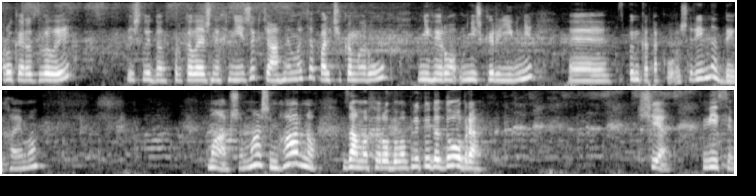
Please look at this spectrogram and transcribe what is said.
Руки розвели. Пішли до протилежних ніжок, тягнемося пальчиками рук, ніжки рівні, е, спинка також рівна, дихаємо. Машем, машем, гарно. Замахи робимо. Амплітуда добра. Ще. Вісім,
